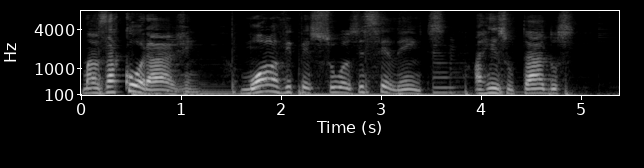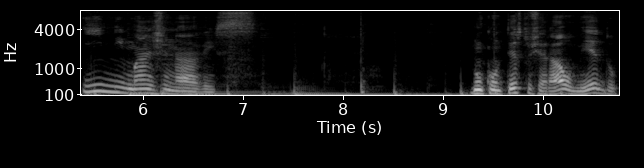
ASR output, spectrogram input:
mas a coragem move pessoas excelentes a resultados inimagináveis. Num contexto geral, o medo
